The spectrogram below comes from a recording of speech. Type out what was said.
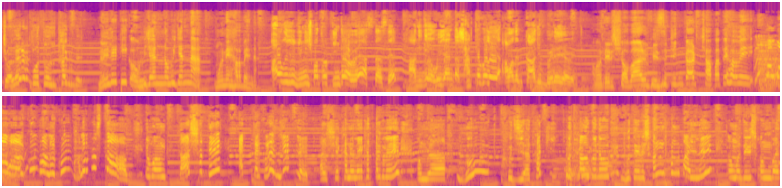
জলের বোতল থাকবে। নইলে ঠিক অভিযান অভিযান না মনে হবে না। আরও কিছু জিনিসপত্র কিনতে হবে আস্তে আস্তে। আজকে অভিযানটা সার্থক হলে আমাদের কাজ বেড়ে যাবে। আমাদের সবার ভিজিটিং কার্ড ছাপাতে হবে। খুব ভালো খুব ভালো প্রস্তাব। এবং তার সাথে একটা করে লিফলেট। আর সেখানে লেখা থাকবে আমরা ভূত খুঁজিয়া থাকি। কোথাও কোনো ভূতের সন্ধান পাইলে আমাদের সংবাদ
